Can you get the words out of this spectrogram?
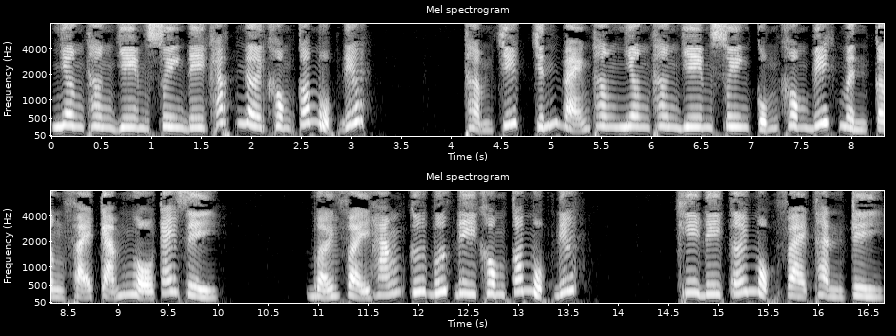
Nhân thân Diêm Xuyên đi khắp nơi không có mục đích. Thậm chí chính bản thân nhân thân Diêm Xuyên cũng không biết mình cần phải cảm ngộ cái gì. Bởi vậy hắn cứ bước đi không có mục đích. Khi đi tới một vài thành trì.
